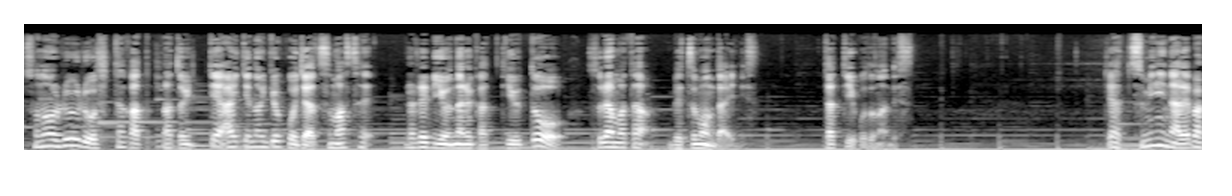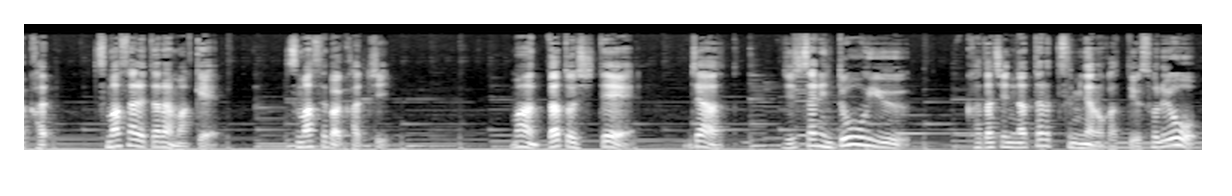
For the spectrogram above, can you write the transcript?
そのルールを知ったからといって相手の玉をじゃあ詰ませられるようになるかっていうと、それはまた別問題です。だっていうことなんです。じゃあ詰みになればか、詰まされたら負け。詰ませば勝ち。まあ、だとして、じゃあ、実際にどういう形になったら詰みなのかっていう、それを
